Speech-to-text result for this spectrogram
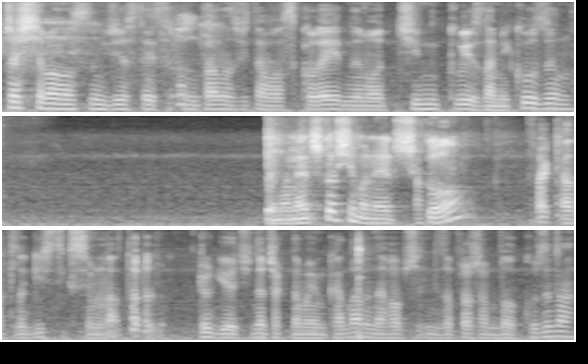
Cześć, siemano, sędzia z tej strony Thanos, witam was w kolejnym odcinku, jest z nami kuzyn, Siemaneczko, siemaneczko. Track Ant Logistics Simulator, drugi odcineczek na moim kanale, na poprzedni zapraszam do kuzyna.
